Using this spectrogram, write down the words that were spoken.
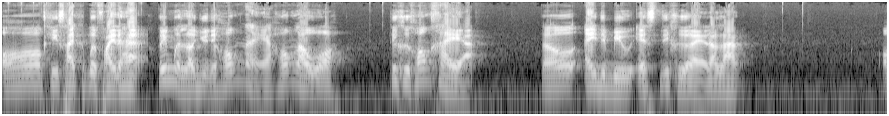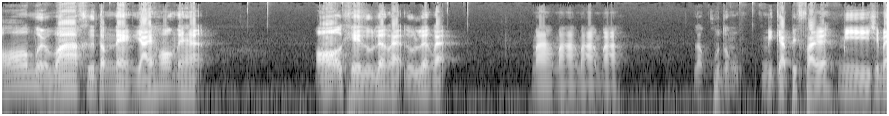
อ๋อ คลิกซ้ายคือเปิดไฟนะฮะ เฮ้ยเหมือนเราอยู่ในห้องไหนอะห้องเราเหรอ นี่คือห้องใครอะแล้วไอ้ WS นี่คืออะไรด้านล่างอ๋อเหมือนว่าคือตำแหน่งย้ายห้องนะฮะอ๋อโอเครู้เรื่องแล้วรู้เรื่องแล้วมามามามาแล้วคุณต้องมีการปิดไฟไหมมีใช่ไหม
